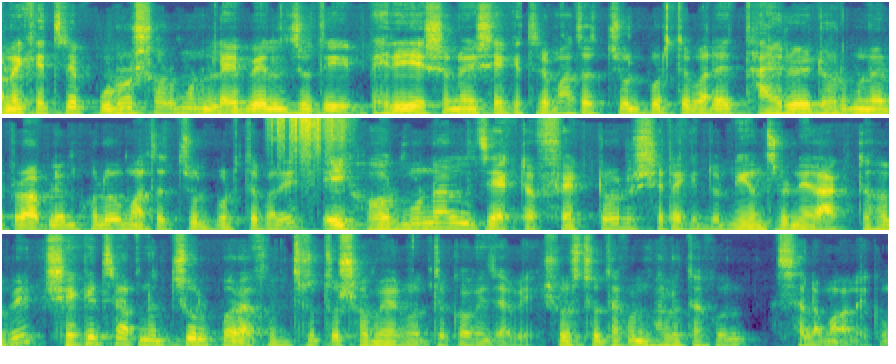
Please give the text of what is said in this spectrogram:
অনেক ক্ষেত্রে পুরুষ হরমোন লেভেল যদি ভেরিয়েশন হয়, সেক্ষেত্রে মাথার চুল পড়তে পারে থাইরয়েড হরমোনের প্রবলেম হলেও মাথার চুল পড়তে পারে। এই হরমোনাল যে একটা ফ্যাক্টর সেটা কিন্তু নিয়ন্ত্রণে রাখতে হবে। সেক্ষেত্রে আপনার চুল পড়া খুব দ্রুত সময়ের মধ্যে কমে যাবে। সুস্থ থাকুন, ভালো থাকুন। আসসালামু আলাইকুম।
